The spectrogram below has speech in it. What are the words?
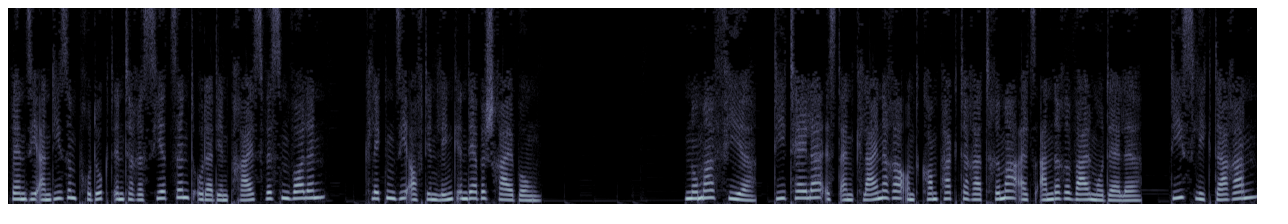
Wenn Sie an diesem Produkt interessiert sind oder den Preis wissen wollen, klicken Sie auf den Link in der Beschreibung. Nummer 4. Detailer ist ein kleinerer und kompakterer Trimmer als andere Wahlmodelle. Dies liegt daran,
